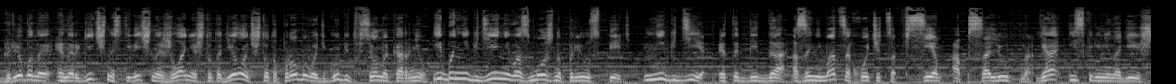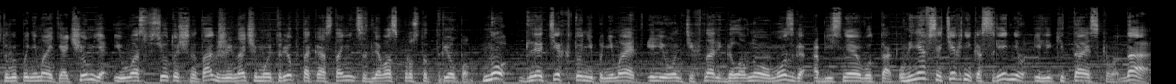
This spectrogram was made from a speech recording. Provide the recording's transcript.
Гребаная энергичность и вечное желание что-то делать, что-то пробовать губит все на корню. Ибо нигде невозможно преуспеть. Нигде. Это беда. А заниматься хочется всем абсолютно. Я искренне надеюсь, что вы понимаете, о чем я, и у вас все точно так же, иначе мой треп так и останется для вас просто трепом. Но для тех, кто не понимает, или он технарь головного мозга, объясняю вот так. У меня вся техника среднего или китайского. Да,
